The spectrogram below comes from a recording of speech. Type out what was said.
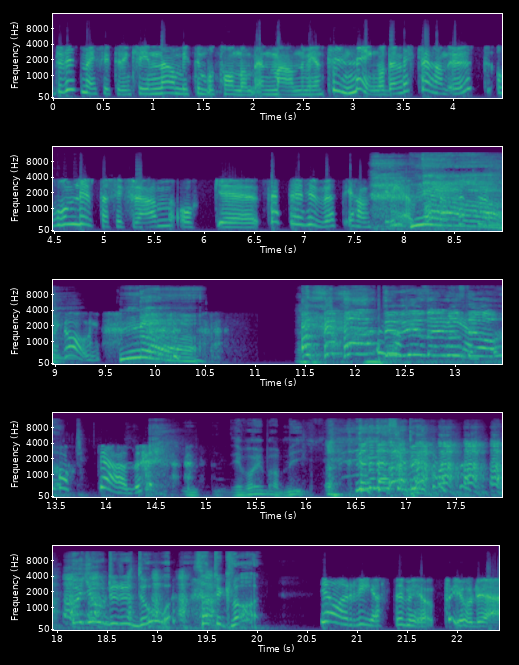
bredvid mig sitter en kvinna och mitt emot honom en man med en tidning. Och den vecklar han ut. Hon lutar sig fram och eh, sätter huvudet i hans grev. Och sen sätter de igång. Nej! Helt chockad. Det var ju bara mys. Vad gjorde du då? Satt du kvar? Jag reste mig upp, gjorde jag.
